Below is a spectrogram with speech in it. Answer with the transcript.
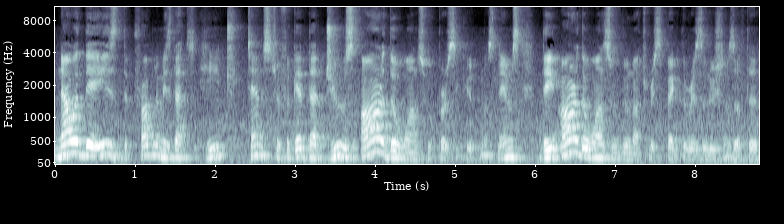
nowadays, the problem is that he tends to forget that Jews are the ones who persecute Muslims. They are the ones who do not respect the resolutions of the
